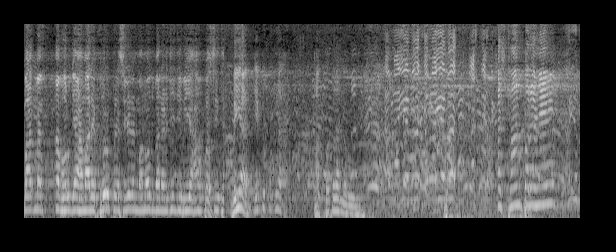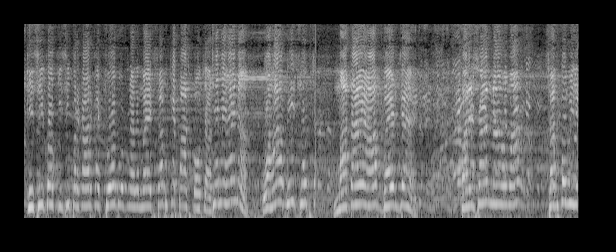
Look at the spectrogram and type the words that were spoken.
बात मैं भूल गया हमारे पूर्व प्रेसिडेंट मनोज बनर्जी जी भी यहाँ उपस्थित है। भैया एक तो पकड़ा। आप पकड़ा न स्थान पर रहे किसी को किसी प्रकार का चोट उठना मैं सबके पास पहुँचा में है ना, वहाँ भी सुख माताएँ, आप बैठ जाएँ। परेशान ना हो माँ, सबको मिले।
